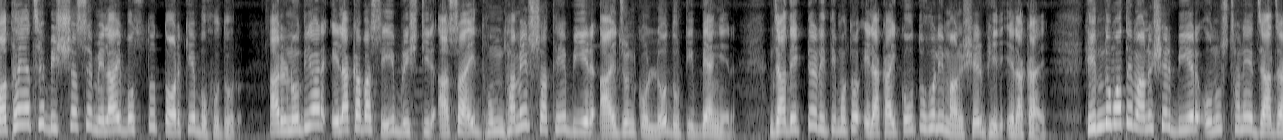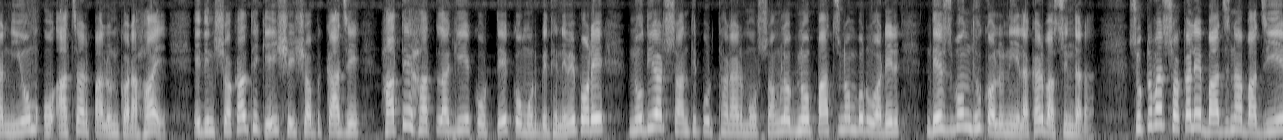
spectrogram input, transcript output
কথায় আছে, বিশ্বাসে মেলায় বস্তু তর্কে বহুদূর। আর নদিয়ার এলাকাবাসী বৃষ্টির আশায় ধুমধামের সাথে বিয়ের আয়োজন করল দুটি ব্যাঙের, যা দেখতে রীতিমতো এলাকায় কৌতূহলী মানুষের ভিড় এলাকায়। হিন্দু মতে মানুষের বিয়ের অনুষ্ঠানে যা যা নিয়ম ও আচার পালন করা হয়, এদিন সকাল থেকেই সেই সব কাজে হাতে হাত লাগিয়ে করতে কোমর বেঁধে নেমে পড়ে নদিয়ার শান্তিপুর থানার মোড় সংলগ্ন পাঁচ নম্বর ওয়ার্ডের দেশবন্ধু কলোনি এলাকার বাসিন্দারা। শুক্রবার সকালে বাজনা বাজিয়ে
